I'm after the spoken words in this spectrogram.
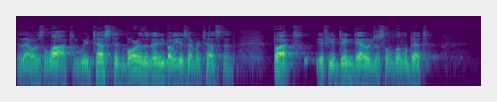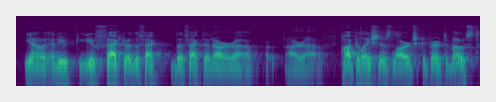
and that was a lot. And we tested more than anybody has ever tested. But if you dig down just a little bit, you know, and you you factor in the fact the fact that our uh, our uh, population is large compared to most,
